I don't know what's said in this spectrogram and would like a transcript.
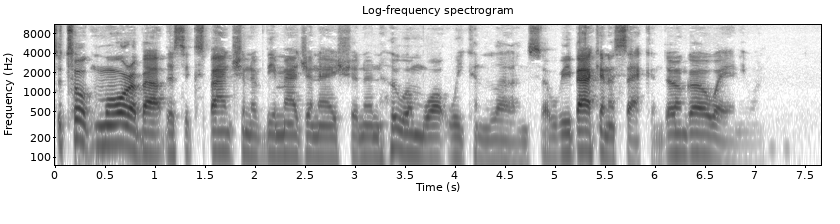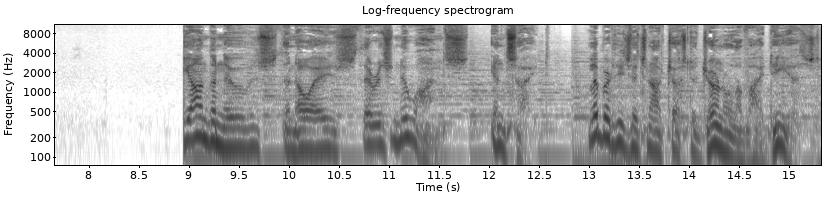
to talk more about this expansion of the imagination and who and what we can learn. So we'll be back in a second. Don't go away, anyone. Beyond the news, the noise, there is nuance, insight. Liberties is not just a journal of ideas,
